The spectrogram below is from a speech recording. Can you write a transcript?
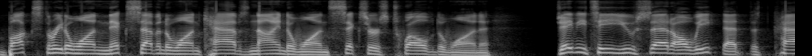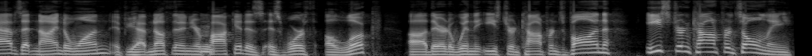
Bucks three to one, Knicks seven to one, Cavs nine to one, Sixers twelve to one. JVT, you've said all week that the Cavs at nine to one, if you have nothing in your mm. pocket, is is worth a look uh, there to win the Eastern Conference. Vaughn, Eastern Conference only.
